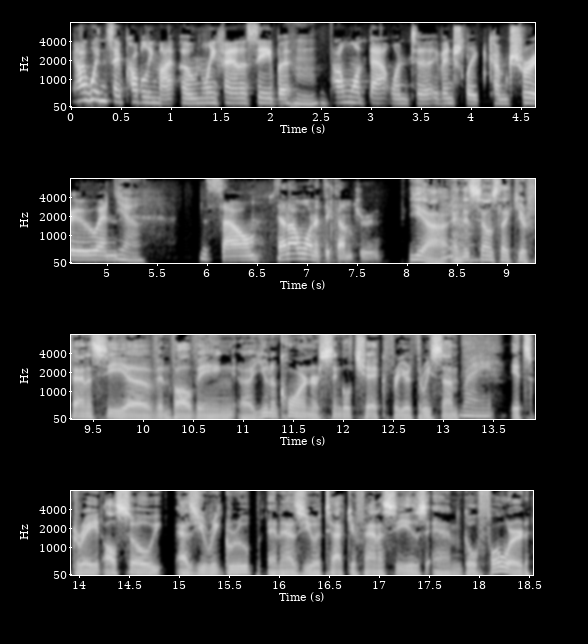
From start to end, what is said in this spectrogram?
I wouldn't say probably my only fantasy, but Mhm. I want that one to eventually come true, and Yeah. so and I want it to come true. Yeah, and it sounds like your fantasy of involving a unicorn or single chick for your threesome. Right. It's great. Also, as you regroup and as you attack your fantasies and go forward,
